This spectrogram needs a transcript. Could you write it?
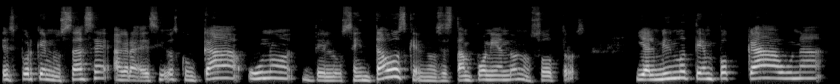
es porque nos hace agradecidos con cada uno de los centavos que nos están poniendo nosotros y al mismo tiempo cada una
